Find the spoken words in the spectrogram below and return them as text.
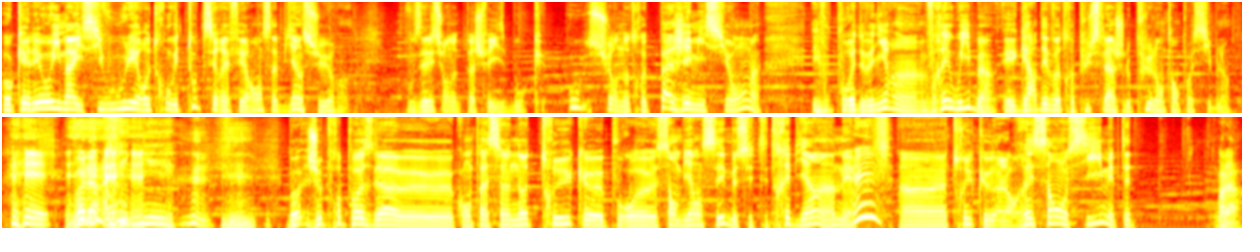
Ok, Léo Imai, si vous voulez retrouver toutes ces références, ah, bien sûr, vous allez sur notre page Facebook ou sur notre page émission et vous pourrez devenir un vrai weeb et garder votre pucelage le plus longtemps possible. Voilà. bon, je propose là euh, qu'on passe un autre truc euh, pour euh, s'ambiancer, mais c'était très bien, hein, mais un truc alors récent aussi, mais peut-être voilà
